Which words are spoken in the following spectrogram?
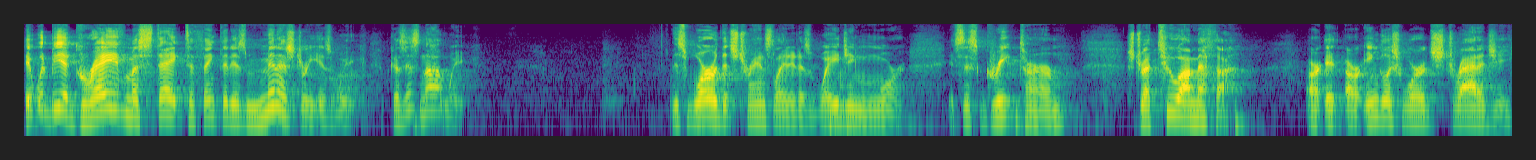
it would be a grave mistake to think that his ministry is weak, because it's not weak. This word that's translated as waging war, it's this Greek term Strateuometha, our, our English word strategy,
